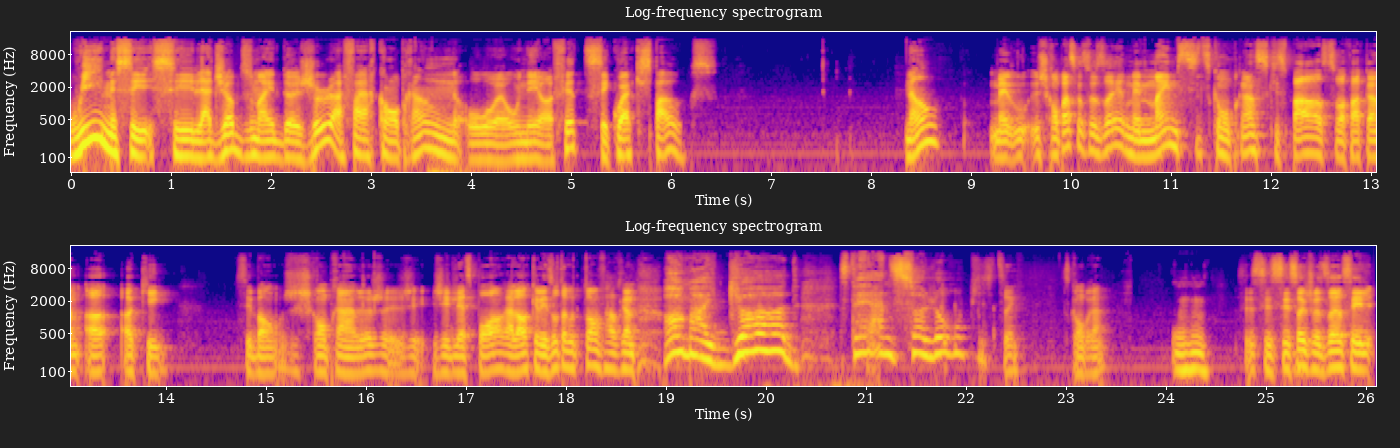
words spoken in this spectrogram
Oui, mais c'est, c'est la job du maître de jeu à faire comprendre aux, aux néophytes c'est quoi qui se passe. Non? Mais je comprends ce que tu veux dire, mais même si tu comprends ce qui se passe, tu vas faire comme Ah, ok. C'est bon, je, comprends là, j'ai, de l'espoir. Alors que les autres à vont faire comme Oh my god! C'était Han Solo! Puis, tu sais, tu comprends? Mm-hmm. c'est, c'est ça que je veux dire, c'est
